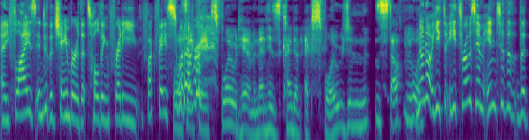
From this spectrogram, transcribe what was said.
and he flies into the chamber that's holding Freddy fuckface Well, whatever. it's like they explode him, and then his kind of explosion stuff. Like, no, no, he th- he throws him into the, the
